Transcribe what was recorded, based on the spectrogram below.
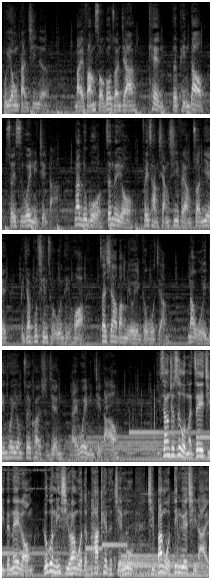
不用担心了。买房首购专家 Ken 的频道随时为你解答。那如果真的有非常详细、非常专业、比较不清楚的问题的话，在下方留言跟我讲，那我一定会用最快的时间来为你解答哦。以上就是我们这一集的内容。如果你喜欢我的 Pocket 节目，请帮我订阅起来，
